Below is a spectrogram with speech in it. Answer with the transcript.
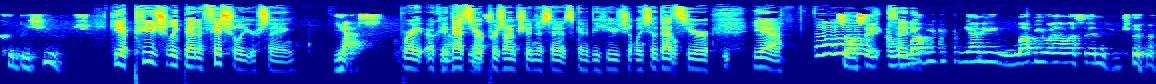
could be huge. Yeah, hugely beneficial, you're saying. Yes. Right. Okay. Yes, that's yes. your presumption is that it's going to be hugely. So that's your, yeah. Oh, so I'll say, exciting. I love you, Yenny. Love you, Allison.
